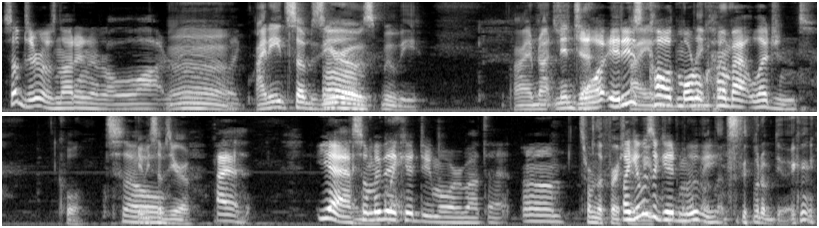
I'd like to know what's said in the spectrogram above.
Sub Zero's not in it a lot. Really. Mm. Like, I need Sub Zero's movie. I am not ninja. well, it is I called Mortal Kuei. Kombat Legends. Cool. So Give me Sub Zero. I, yeah. So And maybe they could do more about that. Um, It's from the first. Like, it was a good people don't know. movie. That's what I'm doing.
